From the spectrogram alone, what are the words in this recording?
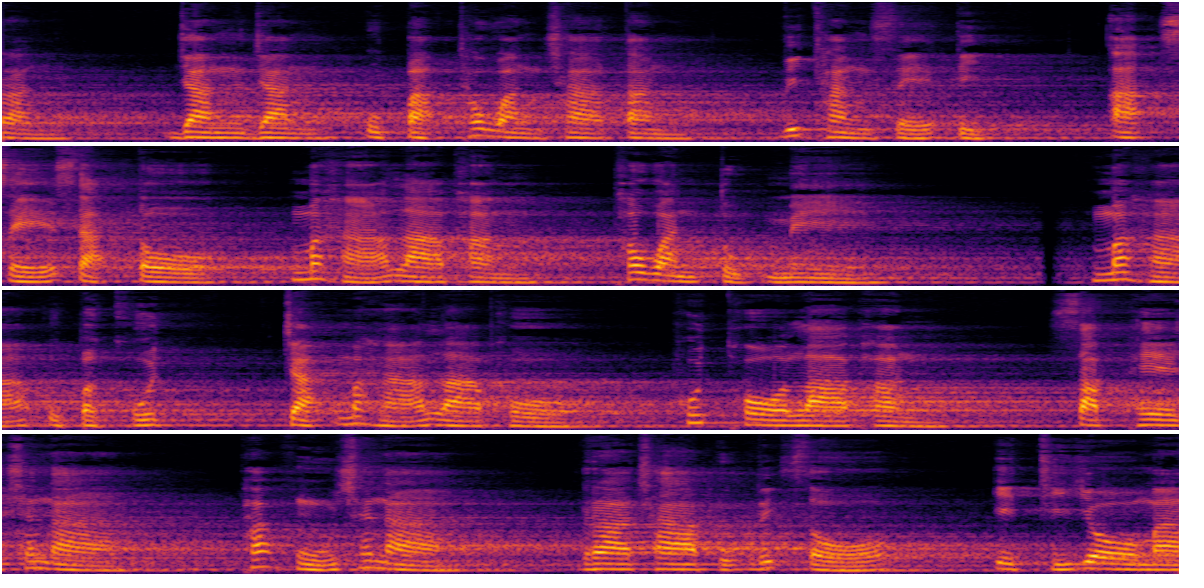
รัง ยังยังอุปทวังชาตัง วิทังเสติอเสสะโต มหาลาพังพวันตุเม มหาอุปคุตจะมหาลาโภ พุทโธลาพัง สัพเพชนาพระหูชนา ราชาภุริโส อิทธิโยมา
